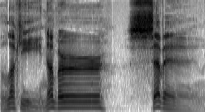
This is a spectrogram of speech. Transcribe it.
Lucky number seven.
